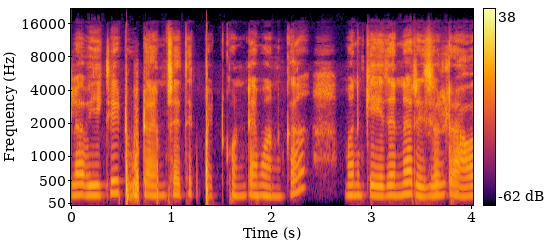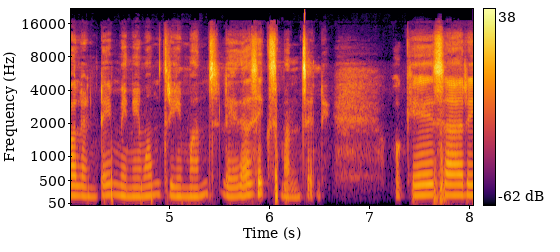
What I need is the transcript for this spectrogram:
ఇలా వీక్లీ టూ టైమ్స్ అయితే పెట్టుకుంటే కనుక మనకి ఏదైనా రిజల్ట్ రావాలంటే మినిమం త్రీ మంత్స్ లేదా సిక్స్ మంత్స్ అండి. ఒకేసారి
